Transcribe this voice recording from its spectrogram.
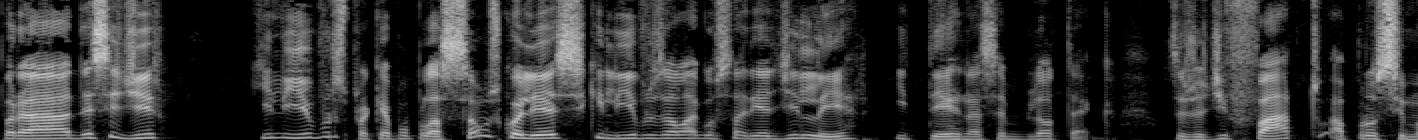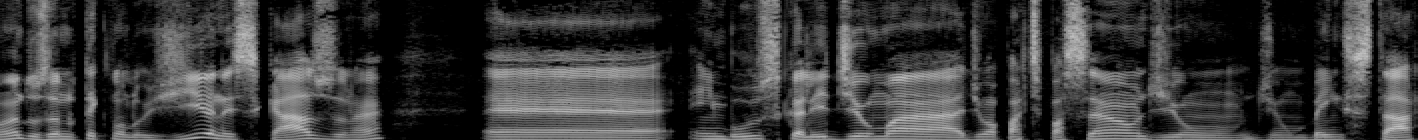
para decidir que livros, para que a população escolhesse que livros ela gostaria de ler e ter nessa biblioteca. Ou seja, de fato, aproximando, usando tecnologia nesse caso, né? É, em busca ali de uma, de uma participação, de um, de um bem-estar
